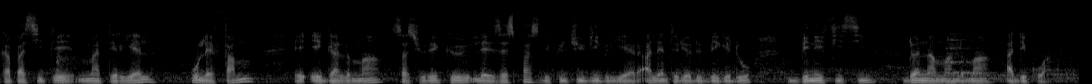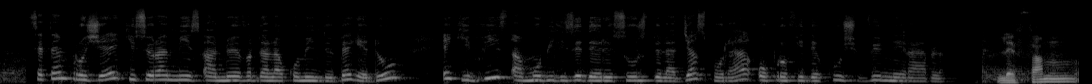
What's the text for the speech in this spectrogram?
capacités matérielles pour les femmes, et également s'assurer que les espaces de culture vivrière à l'intérieur de Béguedo bénéficient d'un amendement adéquat. C'est un projet qui sera mis en œuvre dans la commune de Béguedo et qui vise à mobiliser des ressources de la diaspora au profit des couches vulnérables. Les femmes,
